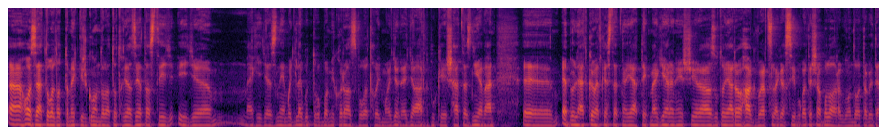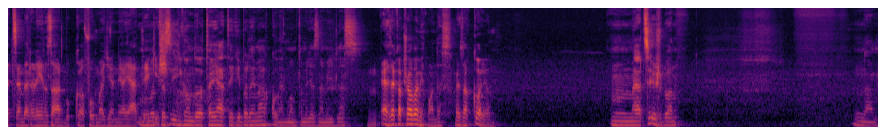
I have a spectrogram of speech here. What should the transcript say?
Uh, Hozzátoltottam egy kis gondolatot, hogy azért azt így, így uh, megjegyezném, hogy legutóbb, amikor az volt, hogy majd jön egy artbook, és hát ez nyilván uh, ebből lehet következtetni a játék megjelenésére, az utoljára a Hogwarts Legacy volt, és abból arra gondoltak, hogy december elején az artbookkal fog majd jönni a játék Most is. ez így gondolta a játékipar, de én már akkor megmondtam, hogy ez nem így lesz. Ezzel kapcsolatban mit mondasz? Hogy ez akkor jön? Mm, Márciusban? Nem.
